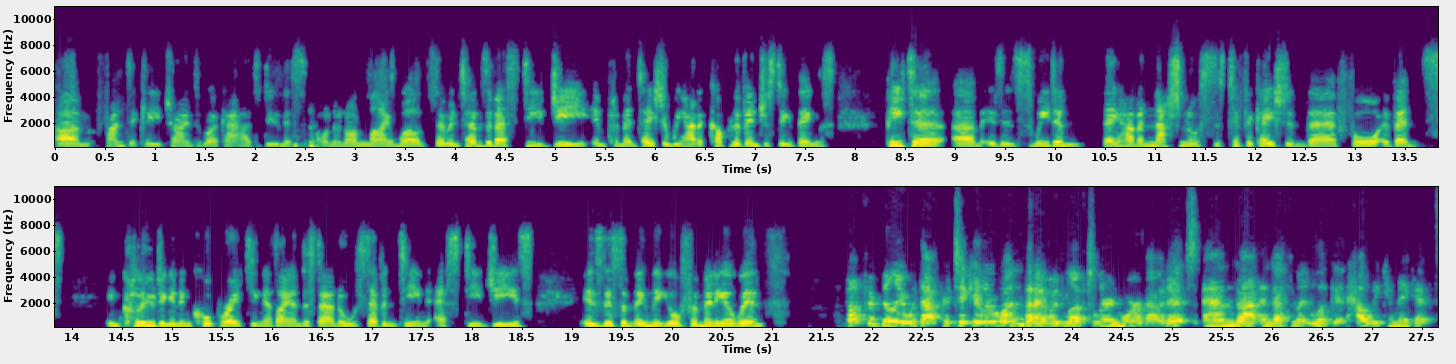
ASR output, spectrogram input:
um, frantically trying to work out how to do this on an online world. So in terms of SDG implementation, we had a couple of interesting things. Peter um, is in Sweden. They have a national certification there for events, including and incorporating, as I understand, all 17 SDGs. Is this something that you're familiar with? I'm not familiar with that particular one, but I would love to learn more about it and uh, and definitely look at how we can make it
